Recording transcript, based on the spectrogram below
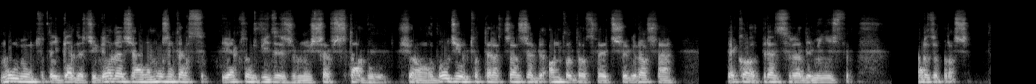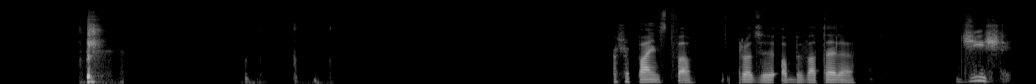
mógłbym tutaj gadać i gadać, ale może teraz, jak już widzę, że mój szef sztabu się obudził, to teraz czas, żeby on to dał swoje trzy grosze jako prezes Rady Ministrów. Bardzo proszę. Proszę Państwa, drodzy obywatele, dziś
